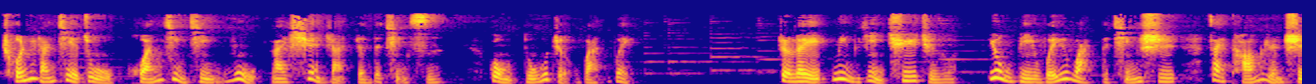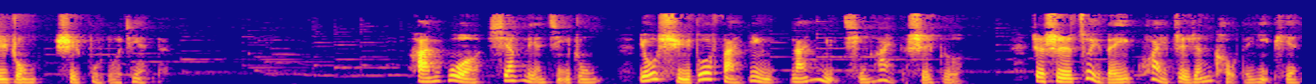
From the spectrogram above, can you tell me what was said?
纯然借助环境景物来渲染人的情思，供读者玩味。这类命意曲折、用笔委婉的情诗，在唐人诗中是不多见的。韩卧相连集中有许多反映男女情爱的诗歌，这是最为脍炙人口的一篇，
